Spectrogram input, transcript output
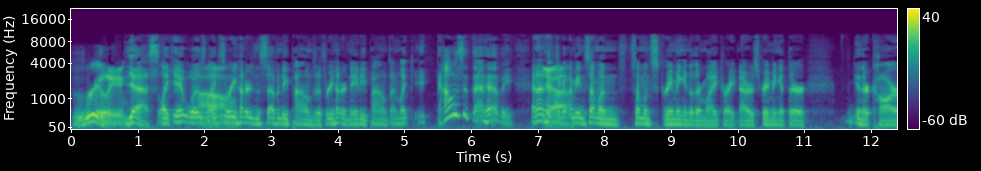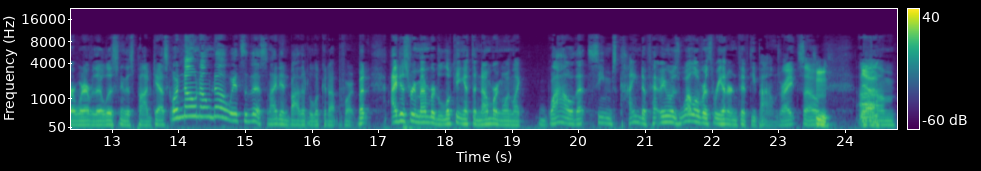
really. Yes, like it was like 370 pounds or 380 pounds. I'm like, how is it that heavy? And I'd have to go. I mean, someone someone's screaming into their mic right now, or screaming at their in their car or whatever they're listening to this podcast, going, no, no, no, it's this. And I didn't bother to look it up before it, but I just remembered looking at the number and going like, wow, that seems kind of heavy. It was well over 350 pounds, right? So, Hmm. Yeah. um,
